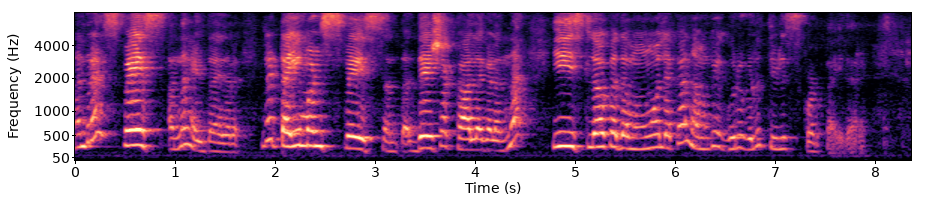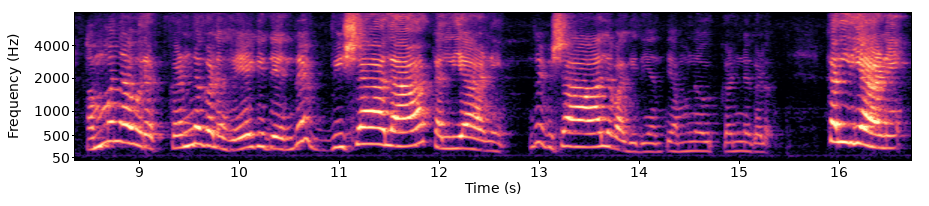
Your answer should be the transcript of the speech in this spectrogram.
ಅಂದ್ರೆ ಸ್ಪೇಸ್ ಅನ್ನ ಹೇಳ್ತಾ ಇದ್ದಾರೆ. ಅಂದ್ರೆ ಟೈಮ್ ಅಂಡ್ ಸ್ಪೇಸ್ ಅಂತ, ದೇಶ ಕಾಲಗಳನ್ನ ಈ ಶ್ಲೋಕದ ಮೂಲಕ ನಮ್ಗೆ ಗುರುಗಳು ತಿಳಿಸ್ಕೊಡ್ತಾ ಇದ್ದಾರೆ. ಅಮ್ಮನವರ ಕಣ್ಣುಗಳು ಹೇಗಿದೆ ಅಂದ್ರೆ ವಿಶಾಲ ಕಲ್ಯಾಣಿ, ಅಂದ್ರೆ ವಿಶಾಲವಾಗಿದೆಯಂತೆ ಅಮ್ಮನವ್ರ ಕಣ್ಣುಗಳು. ಕಲ್ಯಾಣಿ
